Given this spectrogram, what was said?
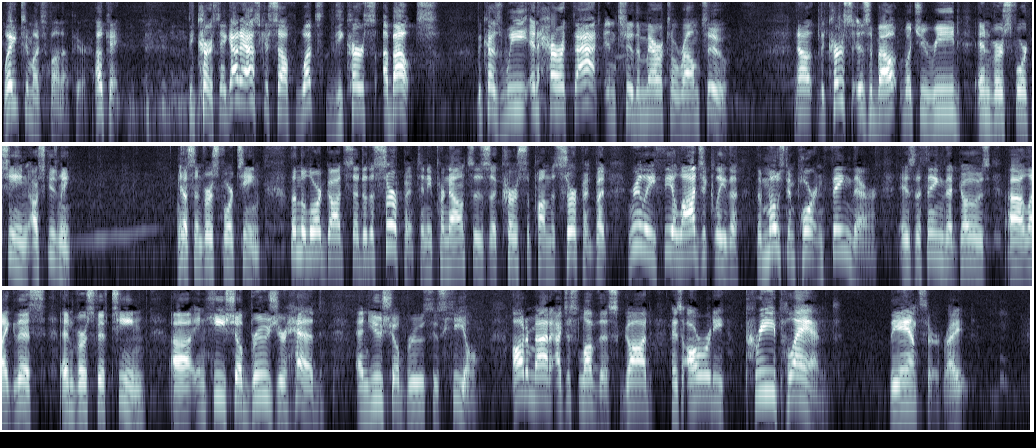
Way too much fun up here. Okay. Decurse. Now you got to ask yourself, what's the curse about? because we inherit that into the marital realm too. Now, the curse is about what you read in verse 14. Oh, excuse me. Yes, in verse 14. Then the Lord God said to the serpent, and he pronounces a curse upon the serpent. But really, theologically, the, the most important thing there is the thing that goes uh, like this in verse 15 uh, And he shall bruise your head, and you shall bruise his heel. Automatic, I just love this. God has already pre planned the answer, right?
